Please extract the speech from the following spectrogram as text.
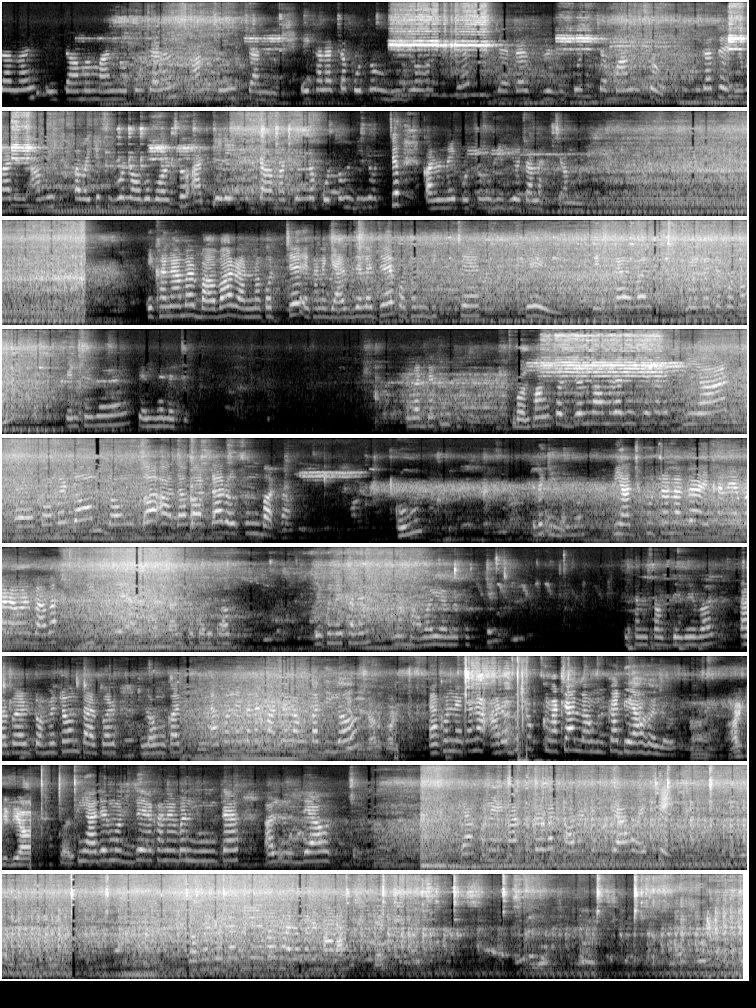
জানাই, এইটা আমার মার নতুন চ্যানেল মান মৌ চ্যানেল এখানে একটা প্রথম ভিডিও হচ্ছে যেটা হচ্ছে মাংস। ঠিক আছে? এবারে আমি সবাইকে শুভ নববর্ষ। আজকের এই দিনটা আমার জন্য প্রথম দিন হচ্ছে, কারণ এই প্রথম ভিডিও চালাচ্ছি আমি। এখানে আমার বাবা রান্না করছে, এখানে গ্যাস জ্বেলেছে, প্রথম দিচ্ছে তেল। তেলটা এবার ঢেলেছে প্রথম। ঢেলে তেল ঢেলেছে এবার দেখুন। বল। মাংসের জন্য আমরা নিচ্ছি এখানে পেঁয়াজ টমেটো লঙ্কা আদা বাটা রসুন বাটা। ও। এটা কি? পেঁয়াজ কুচানোটা এখানে এবার আমার বাবা দিচ্ছে আর শান্ত করে সব। দেখুন এখানে আমার বাবাই রান্না করছে। এখানে সব দেবে এবার। তারপর টমেটো, তারপর লঙ্কা। এখন এখানে কাঁচা লঙ্কা দিল। এখন এখানে আরও দুটো কাঁচা লঙ্কা দেয়া হলো। আর কি দেওয়া পেঁয়াজের মধ্যে এখানে এবার নুনটা দেওয়া হচ্ছে। এখন এই মাত্র এবার টমেটো দেওয়া হয়েছে। টমেটোটা দিয়ে এবার ভালো করে নাড়া হচ্ছে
